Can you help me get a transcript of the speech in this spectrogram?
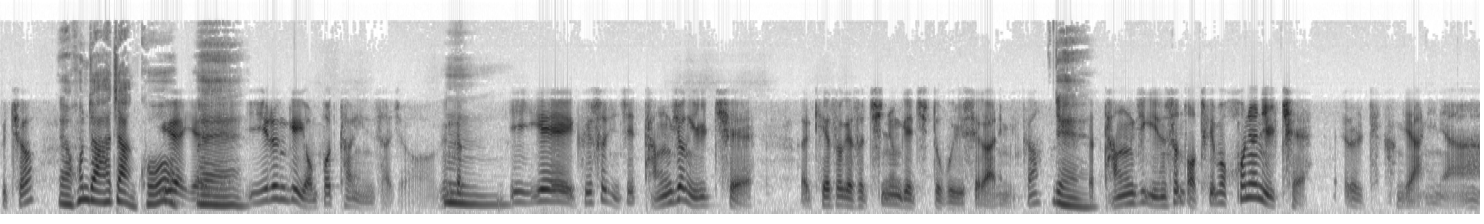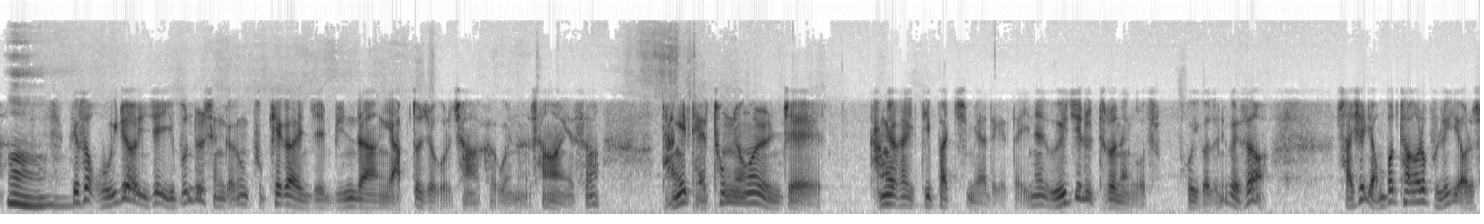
그렇죠? 야, 혼자 하지 않고. 예, 예, 예. 이런 게 연포탕 인사죠. 그러니까 음. 이게 그래서 이제 당정 일체 계속해서 친윤계 지도부 일세가 아닙니까? 예. 그러니까 당직 인선도 어떻게 보면 혼연 일체 를 택한 게 아니냐. 어. 그래서 오히려 이제 이분들 생각은 국회가 이제 민당이 압도적으로 장악하고 있는 상황에서 당이 대통령을 이제 강력하게 뒷받침해야 되겠다. 이런 의지를 드러낸 것으로 보이거든요. 그래서 사실 연포탕으로 불리기 어려서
